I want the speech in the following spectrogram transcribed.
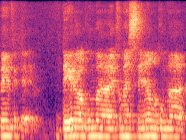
é, deram alguma informação, alguma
